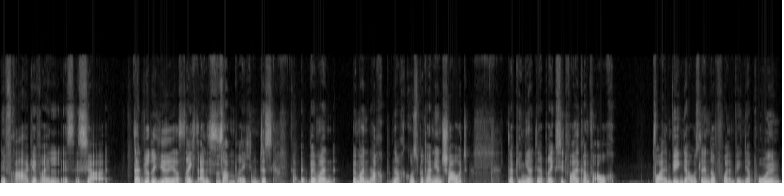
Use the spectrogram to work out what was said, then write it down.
eine Frage, weil es ist ja dann würde hier erst recht alles zusammenbrechen. Und das, wenn man, wenn man nach, nach Großbritannien schaut, da ging ja der Brexit-Wahlkampf auch, vor allem wegen der Ausländer, vor allem wegen der Polen.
